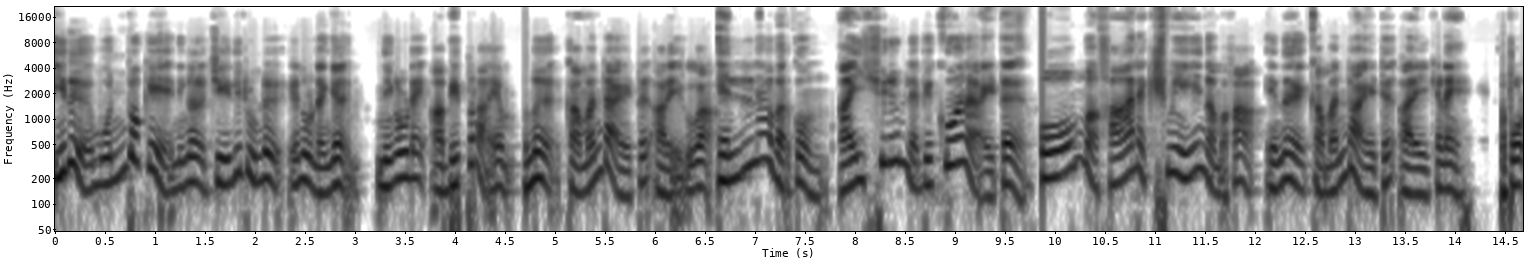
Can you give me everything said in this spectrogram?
ഇത് മുൻപൊക്കെ നിങ്ങൾ ചെയ്തിട്ടുണ്ട് എന്നുണ്ടെങ്കിൽ നിങ്ങളുടെ അഭിപ്രായം ഒന്ന് കമന്റായിട്ട് അറിയിക്കുക. എല്ലാവർക്കും ഐശ്വര്യം ലഭിക്കുവാനായിട്ട് ഓം മഹാലക്ഷ്മി നമഹ എന്ന് കമന്റായിട്ട് അറിയിക്കണേ. അപ്പോൾ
